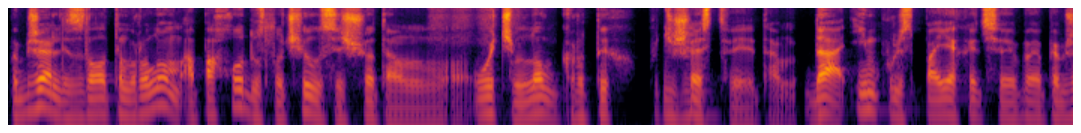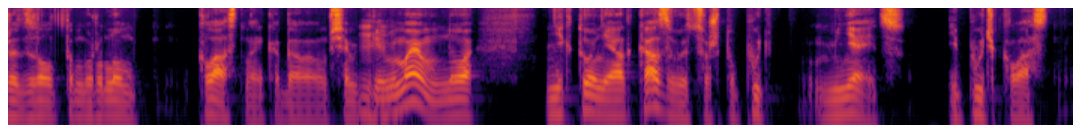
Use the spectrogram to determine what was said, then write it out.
побежали за золотым руном, а по ходу случилось еще там очень много крутых путешествий. Там. Да, импульс поехать, э, побежать за золотым руном классно, когда мы всем перенимаем, но никто не отказывается, что путь меняется, и путь классный.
